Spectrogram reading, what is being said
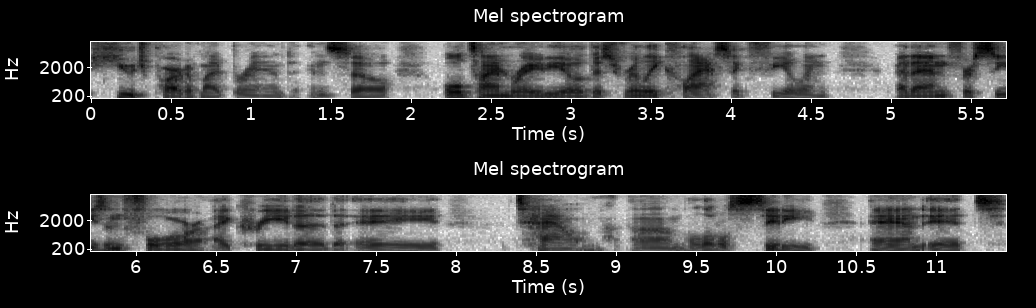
a huge part of my brand. And so, old time radio, this really classic feeling. And then for season four, I created a town, um, a little city, and it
